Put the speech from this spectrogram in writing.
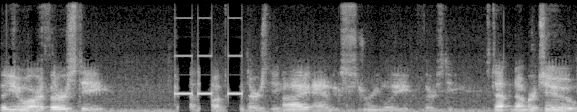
that you are thirsty. I'm thirsty. I am extremely thirsty. Step number two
